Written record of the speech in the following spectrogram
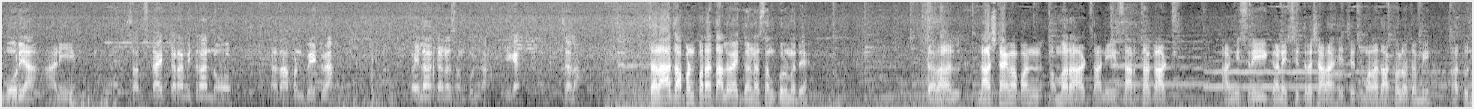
मोर्या. आणि सबस्क्राईब करा मित्रांनो. तर आपण भेटूया. पहिला गणसंकुलला. ठीक आहे? चला. तर आज आपण परत आलो आहे गणसंकुलमध्ये. तर लास्ट टाईम आपण अमर आर्ट्स आणि सार्थक आर्ट्स आणि श्री गणेश चित्रशाळा ह्याचे तुम्हाला दाखवलं होतं मी आतून.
